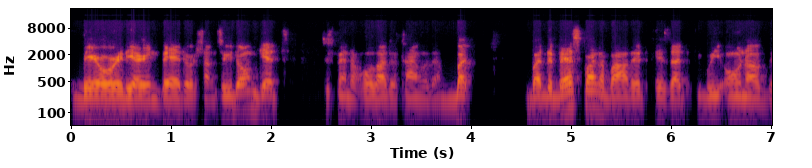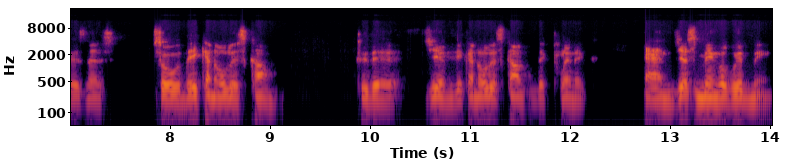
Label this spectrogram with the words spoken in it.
They already are in bed or something, so you don't get to spend a whole lot of time with them. But but the best part about it is that we own our business, so they can always come to the gym. They can always come to the clinic and just mingle with me.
